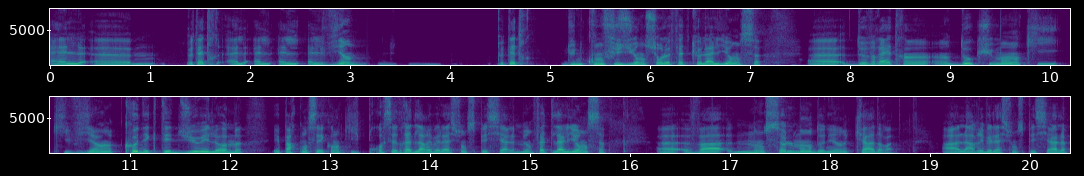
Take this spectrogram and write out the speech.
elle, peut-être, elle, elle, elle, vient peut-être d'une confusion sur le fait que l'alliance euh, devrait être un, document qui, qui, vient connecter Dieu et l'homme, et par conséquent qui procéderait de la révélation spéciale. Mais en fait, l'alliance euh, va non seulement donner un cadre à la révélation spéciale,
